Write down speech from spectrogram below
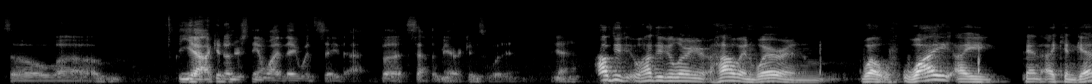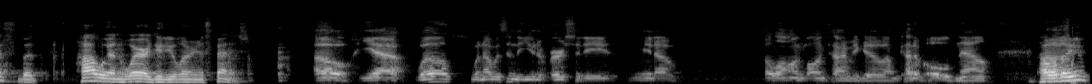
So, um, yeah, I could understand why they would say that, but South Americans wouldn't. Yeah. How did you, how did you learn your how and where and well why I can I can guess, but how and where did you learn your Spanish? Oh yeah. Well, when I was in the university, you know, a long, long time ago. I'm kind of old now. How old uh, are you?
